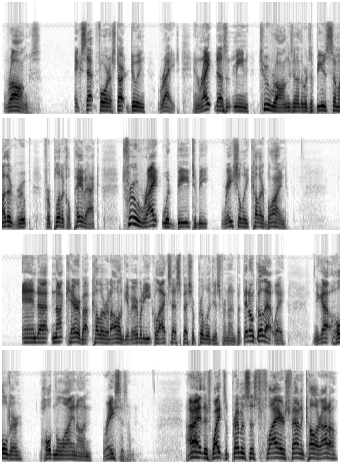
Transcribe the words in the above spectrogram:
wrongs, except for to start doing right. And right doesn't mean two wrongs. In other words, abuse some other group for political payback. True right would be to be racially colorblind and uh, not care about color at all and give everybody equal access, special privileges for none. But they don't go that way. You got Holder holding the line on racism. All right, there's white supremacist flyers found in Colorado.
